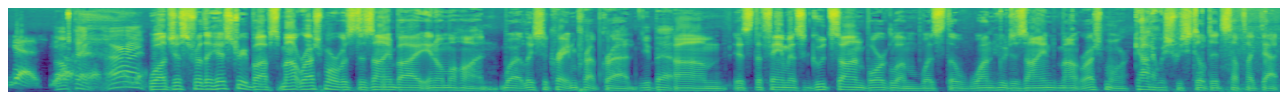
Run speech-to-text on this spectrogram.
Yes. yes Okay. yes. All right. Well, just for the history buffs, Mount Rushmore was designed by in Omaha, and, well, at least a Creighton prep grad. You bet. Um, it's the famous Gutzon Borglum was the one who designed Mount Rushmore. God, I wish we still did stuff like that.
